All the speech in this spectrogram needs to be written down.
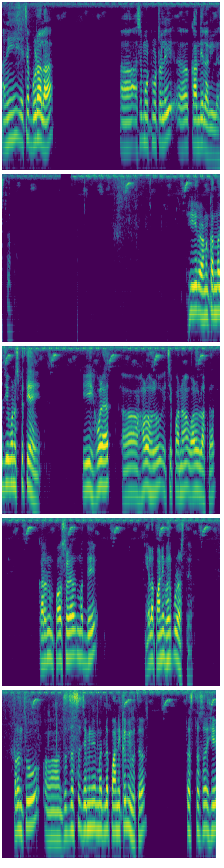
आणि याच्या बुडाला असे मोठमोठाले कांदे लागलेले असतात. ही रानकांदा जी वनस्पती आहे ही हिवाळ्यात हळूहळू याची पानं वाळू लागतात. कारण पावसाळ्यामध्ये याला पाणी भरपूर असतं. परंतु जसजसं जमिनीमधलं पाणी कमी होतं तसतसं हे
